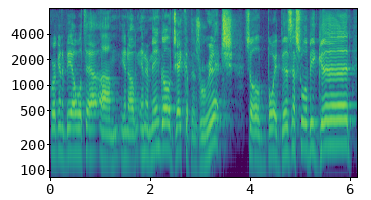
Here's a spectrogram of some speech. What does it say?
We're going to be able to, um, you know, intermingle. Jacob is rich, so boy, business will be good.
